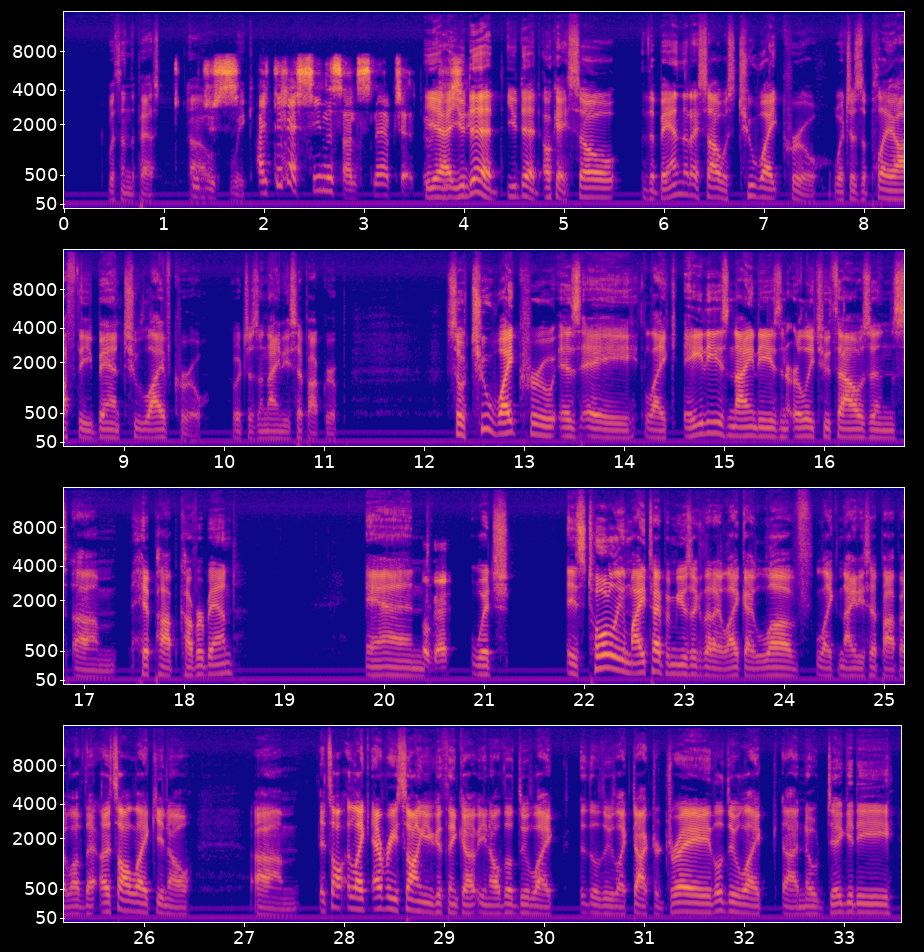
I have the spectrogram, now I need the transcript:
within the past uh, you week. I think I seen this on Snapchat. Don't Yeah, you see- did. You did. Okay, so the band that I saw was Two White Crew, which is a play off the band Two Live Crew, which is a 90s hip hop group. So Two White Crew is a like 80s, 90s, and early 2000s um, hip hop cover band, and Okay. which is totally my type of music that I like. I love like 90s hip hop. I love that. It's all like, you know, um, it's all like every song you could think of, you know, they'll do like they'll do like Dr. Dre, they'll do like uh, No Diggity,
